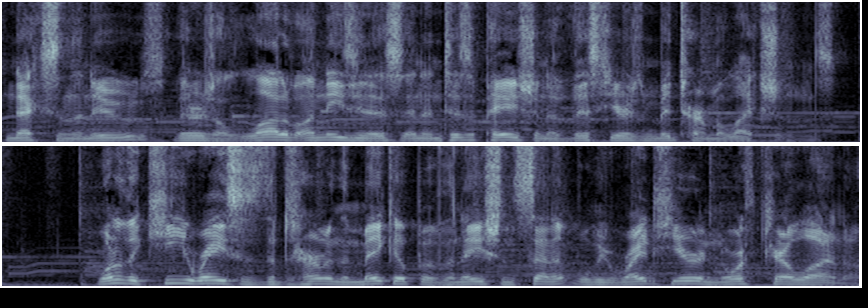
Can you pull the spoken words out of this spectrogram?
Next in the news, there is a lot of uneasiness in anticipation of this year's midterm elections. One of the key races to determine the makeup of the nation's Senate will be right here in North Carolina.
